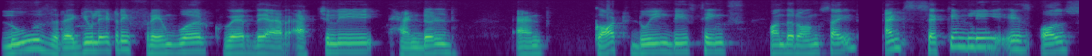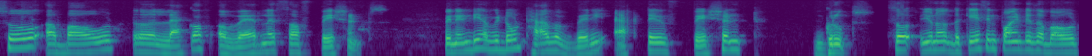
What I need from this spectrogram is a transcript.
loose regulatory framework where they are actually handled and caught doing these things on the wrong side. And secondly, is also about uh, lack of awareness of patients in India, we don't have a very active patient groups. So, you know, the case in point is about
